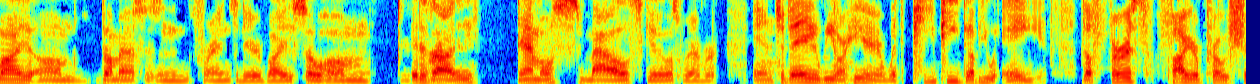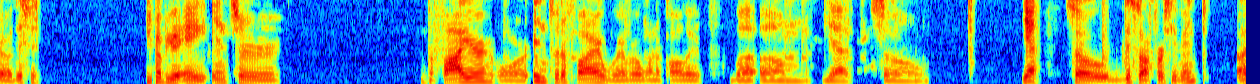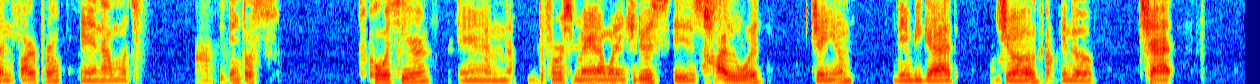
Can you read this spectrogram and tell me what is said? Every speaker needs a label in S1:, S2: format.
S1: My um dumbasses and friends and everybody. So um, it is I, Deimos, Mal, Skittles, whatever, and today we are here with PPWA, the first Fire Pro show. This is PPWA Enter the Fire or Into the Fire, wherever I want to call it. But um, yeah. So yeah. So this is our first event in Fire Pro, and I want to introduce who is here. And the first man I want to introduce is Hollywood JM. Then we got Jug in the chat,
